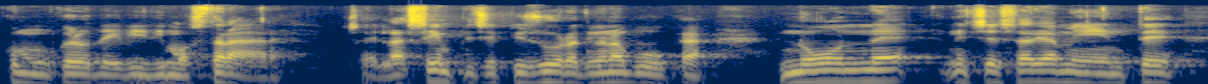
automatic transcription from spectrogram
comunque lo devi dimostrare. Cioè, la semplice chiusura di una buca non necessariamente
